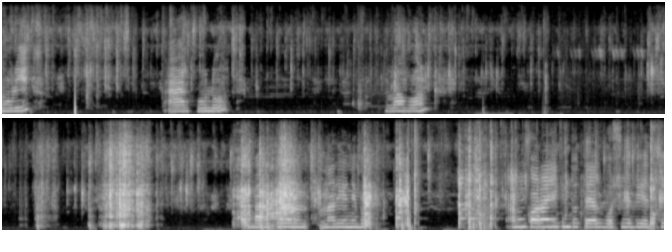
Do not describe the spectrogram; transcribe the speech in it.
মরিচ আর হলুদ, লবণ ভালো করে নাড়িয়ে নিব। আমি কড়াইয়ে কিন্তু তেল বসিয়ে দিয়েছি।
